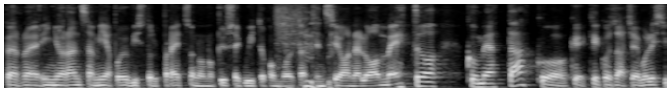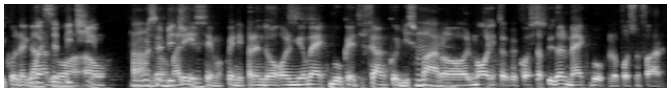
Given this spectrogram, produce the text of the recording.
per ignoranza mia, poi ho visto il prezzo, non ho più seguito con molta attenzione, lo ammetto come attacco che, che cosa? Cioè volessi collegarlo USB-C. a, ah, USB-C. normalissimo, quindi prendo ho il mio MacBook e di fianco gli sparo mm-hmm. il monitor che costa più del MacBook, lo posso fare.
